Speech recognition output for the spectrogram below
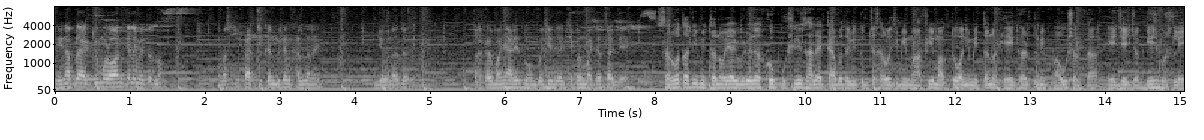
तिने आपला ॲक्टिव्ह मोड ऑन केला मित्रांनो. मस्त काल चिकन बिकन खाल्लं नाही जेवणाचं. चाकरमाने आलीत मुंबईची त्यांची पण मजा चालली आहे. सर्वात आधी मित्रांनो या व्हिडिओला खूप उशीर झाला आहे त्याबद्दल मी तुमच्या सर्वांची मी माफी मागतो. आणि मित्रांनो हे घर तुम्ही पाहू शकता. हे जे जगदीश भोसले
